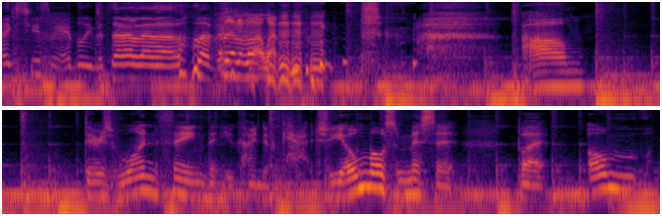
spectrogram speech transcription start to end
Excuse me, I believe it's 11. 11. Um, there's one thing that you kind of catch. You almost miss it, but um,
